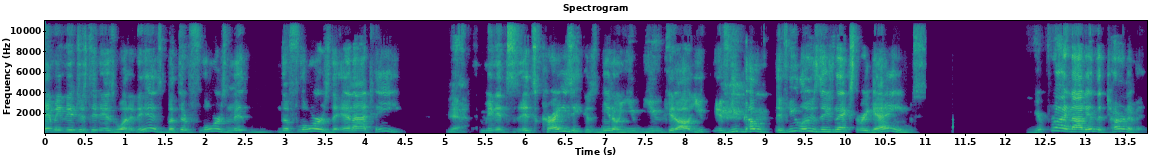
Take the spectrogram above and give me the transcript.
I mean, it just it is what it is. But their floors, the floors, the NIT. yeah, I mean, it's it's crazy because you know you you could all you if you go if you lose these next three games, you're probably not in the tournament.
